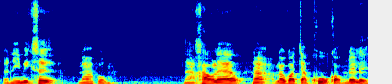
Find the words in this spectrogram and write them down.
ตัวนี้มิกเซอร์นะครับผมนะเข้าแล้วนะเราก็จับคู่กล่องได้เลย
